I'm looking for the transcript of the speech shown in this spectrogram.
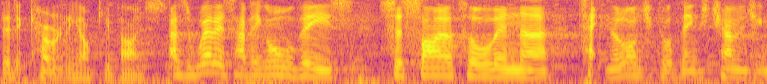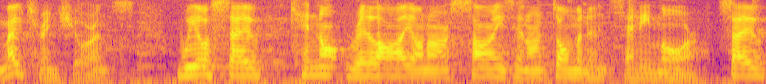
that it currently occupies. As well as having all these societal and uh, technological things challenging motor insurance, we also cannot rely on our size and our dominance anymore. So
